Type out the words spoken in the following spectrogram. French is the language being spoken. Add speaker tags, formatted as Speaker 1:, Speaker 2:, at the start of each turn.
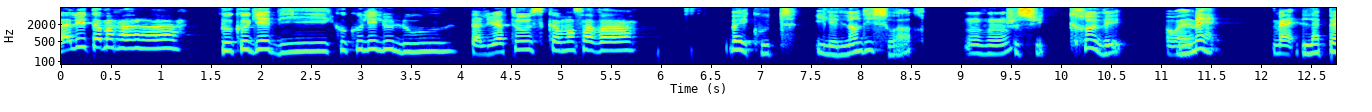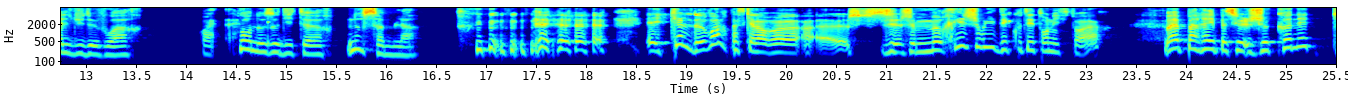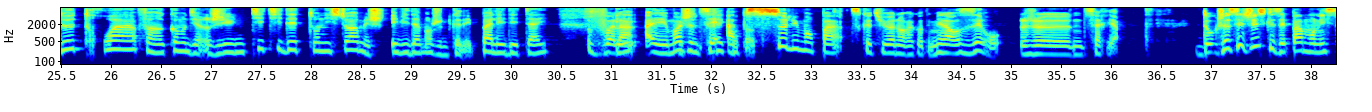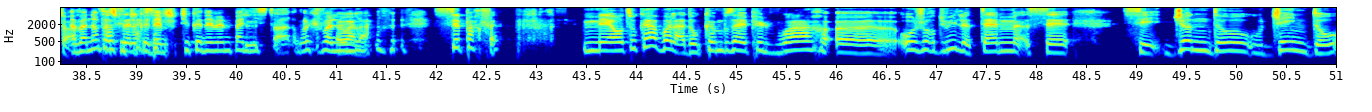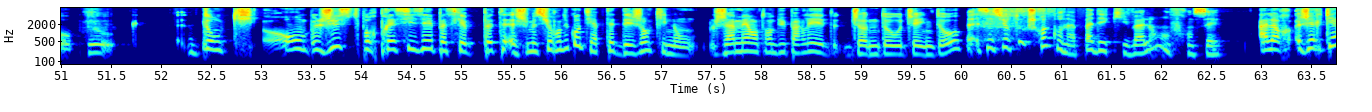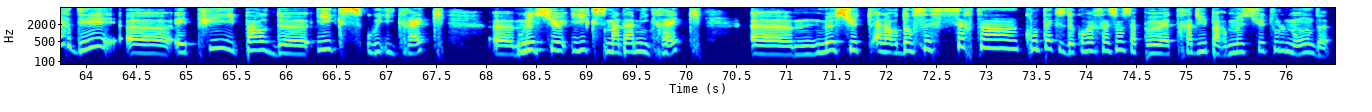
Speaker 1: Salut Tamara
Speaker 2: Coucou Gabi, coucou les loulous.
Speaker 1: Salut à tous, comment ça va?
Speaker 2: Bah écoute, il est lundi soir,
Speaker 1: Mhm.
Speaker 2: je suis crevée,
Speaker 1: Ouais.
Speaker 2: mais
Speaker 1: Mais,
Speaker 2: l'appel du devoir,
Speaker 1: ouais.
Speaker 2: pour nos auditeurs, nous sommes là.
Speaker 1: Et quel devoir? Parce que alors, euh, euh, je, je me réjouis d'écouter ton histoire.
Speaker 2: Ouais, pareil, parce que je connais deux, trois, enfin, comment dire, j'ai une petite idée de ton histoire, mais je- évidemment, je ne connais pas les détails.
Speaker 1: Voilà. Et, moi,
Speaker 2: je
Speaker 1: ne sais absolument pas ce que tu vas nous raconter. Mais alors, zéro. Je ne sais rien. Donc, je sais juste que c'est pas mon histoire.
Speaker 2: Ah bah non,
Speaker 1: Ça,
Speaker 2: parce que tu connais, tu connais même pas l'histoire, donc voilà.
Speaker 1: C'est parfait. Mais en tout cas, voilà. Donc, comme vous avez pu le voir, euh, aujourd'hui, le thème, c'est, c'est John Doe ou Jane Doe. Donc, on- juste pour préciser, parce que je me suis rendu compte qu'il y a peut-être des gens qui n'ont jamais entendu parler de John Doe, Jane Doe.
Speaker 2: Bah, C'est surtout que je crois qu'on n'a pas d'équivalent en français.
Speaker 1: Alors, j'ai regardé, euh, et puis il parle de X ou Y, euh,
Speaker 2: Oui.
Speaker 1: Monsieur X, Madame Y. Euh, monsieur, alors dans ce- certains contextes de conversation, ça peut être traduit par Monsieur tout le monde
